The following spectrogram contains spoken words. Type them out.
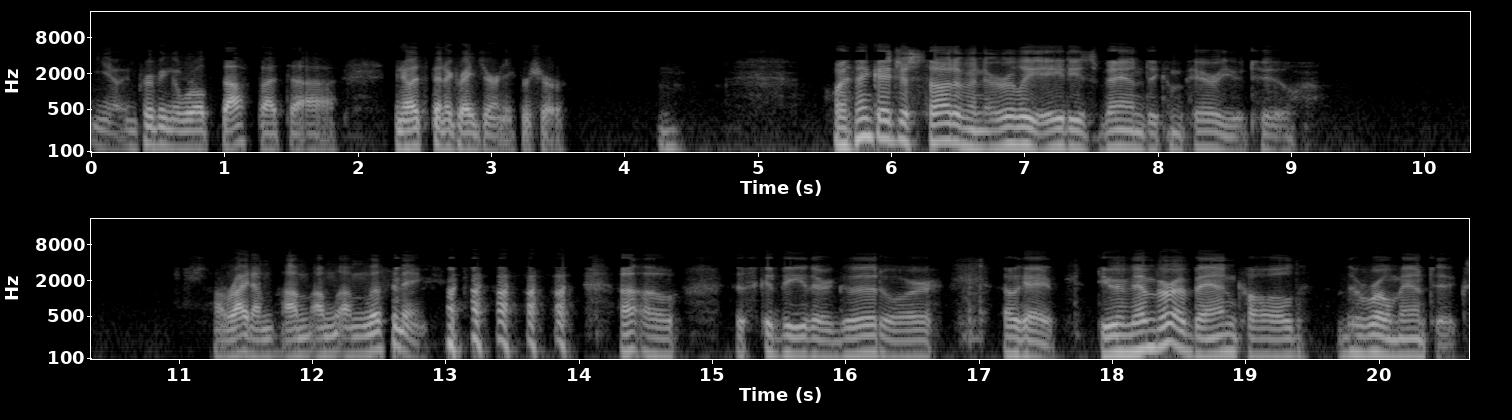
you know, improving the world stuff. But uh, you know, it's been a great journey for sure. Hmm. Well, I think I just thought of an early '80s band to compare you to. All right, I'm I'm I'm, I'm listening. uh oh, this could be either good or okay. Do you remember a band called The Romantics?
